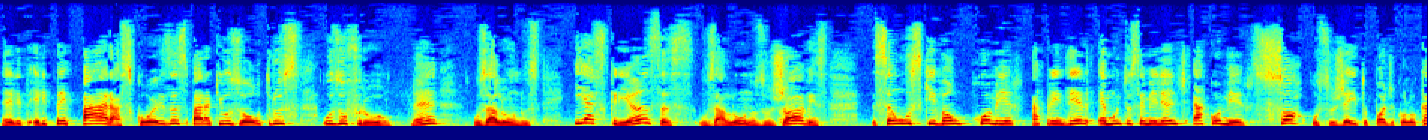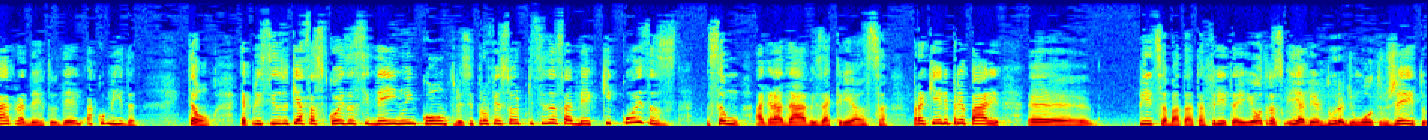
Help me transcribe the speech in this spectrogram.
Ele, ele prepara as coisas para que os outros usufruam, né? os alunos. E as crianças, os alunos, os jovens, são os que vão comer. Aprender é muito semelhante a comer. Só o sujeito pode colocar para dentro dele a comida. Então, é preciso que essas coisas se deem no encontro. Esse professor precisa saber que coisas são agradáveis à criança, para que ele prepare. É pizza, batata frita e outras e a verdura de um outro jeito,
